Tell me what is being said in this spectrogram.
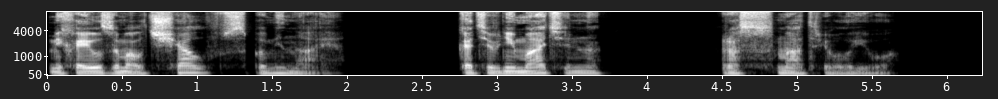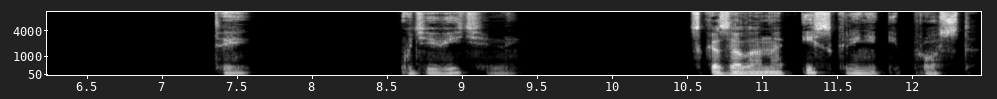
Михаил замолчал, вспоминая. Катя внимательно рассматривала его. «Ты удивительный», — сказала она искренне и просто.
